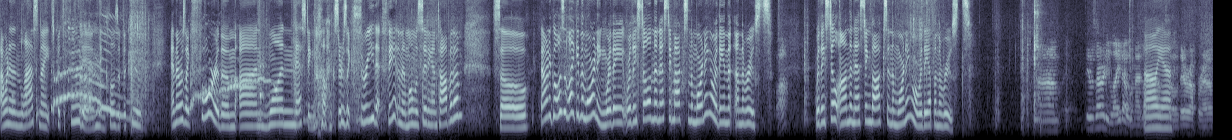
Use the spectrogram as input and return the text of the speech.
I went in last night to put the food in and close up the coop. And there was like four of them on one nesting box. There was like three that fit, and then one was sitting on top of them. So, Dominic, what was it like in the morning? Were they were they still in the nesting box in the morning, or were they the, on the roosts? What? Were they still on the nesting box in the morning, or were they up on the roosts? Um, it was already light out when I left. Oh, them, yeah. So they were up around.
